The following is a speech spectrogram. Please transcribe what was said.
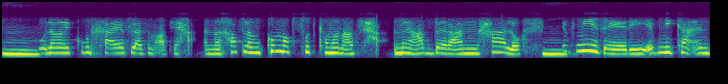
مم. ولما يكون خايف لازم اعطيه حق إنه يخاف لما يكون مبسوط كمان اعطيه حق إنه يعبر عن حاله. مم. ابني غيري ابني كائن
